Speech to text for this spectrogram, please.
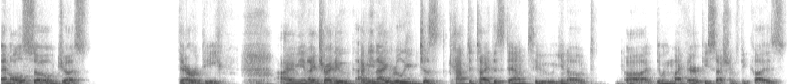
and also just therapy. I mean, I try to I mean, I really just have to tie this down to, you know, uh doing my therapy sessions because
